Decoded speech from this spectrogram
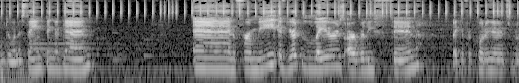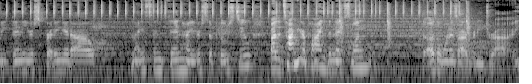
I'm doing the same thing again. And for me, if your layers are really thin, like if you're coating it, it's really thin, you're spreading it out nice and thin how you're supposed to. By the time you're applying the next one, the other one is already dry.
